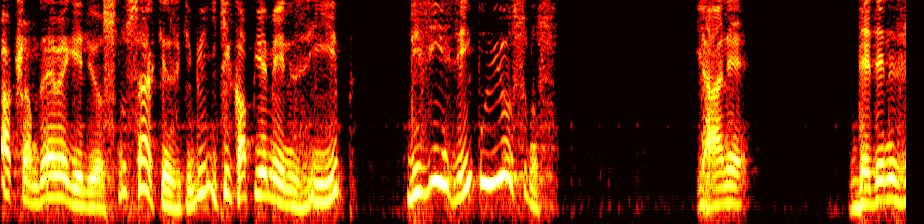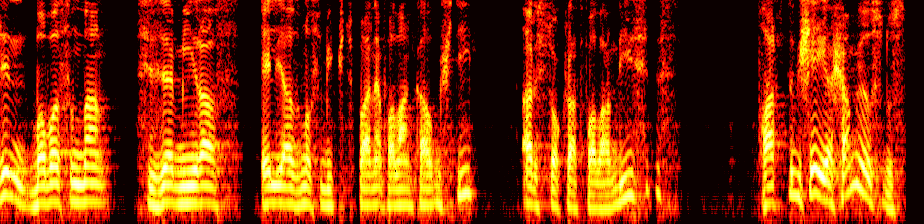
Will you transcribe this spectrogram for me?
Akşam da eve geliyorsunuz. Herkes gibi iki kap yemeğinizi yiyip dizi izleyip uyuyorsunuz. Yani dedenizin babasından size miras, el yazması bir kütüphane falan kalmış değil. Aristokrat falan değilsiniz. Farklı bir şey yaşamıyorsunuz.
